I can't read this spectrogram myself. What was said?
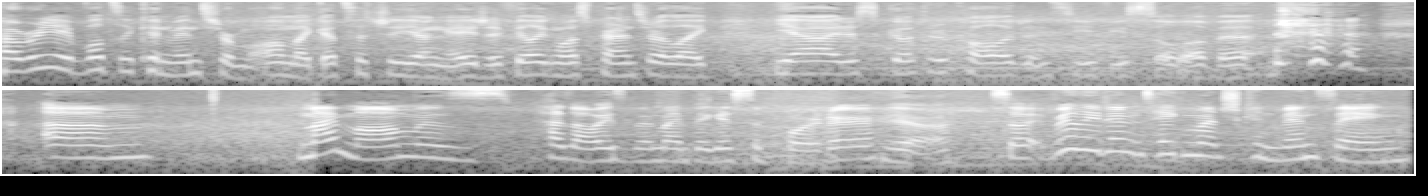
How were you able to convince your mom like at such a young age? I feel like most parents are like, yeah, I just go through college and see if you still love it. Um, my mom was has always been my biggest supporter. yeah. So it really didn't take much convincing.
